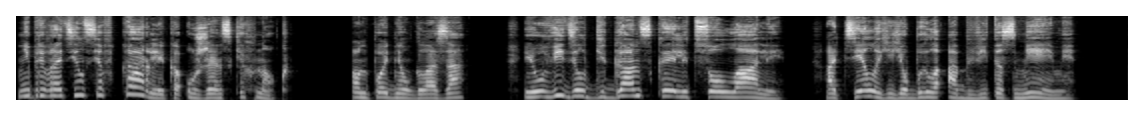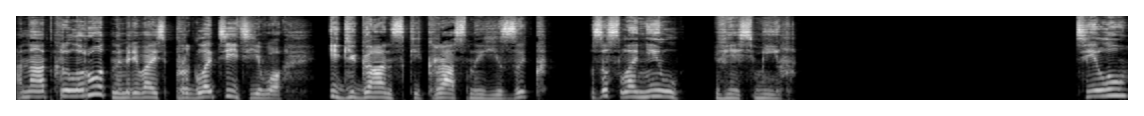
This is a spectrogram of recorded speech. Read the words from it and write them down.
не превратился в карлика у женских ног. Он поднял глаза и увидел гигантское лицо Лали, а тело ее было обвито змеями. Она открыла рот, намереваясь проглотить его, и гигантский красный язык заслонил весь мир. Тилу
